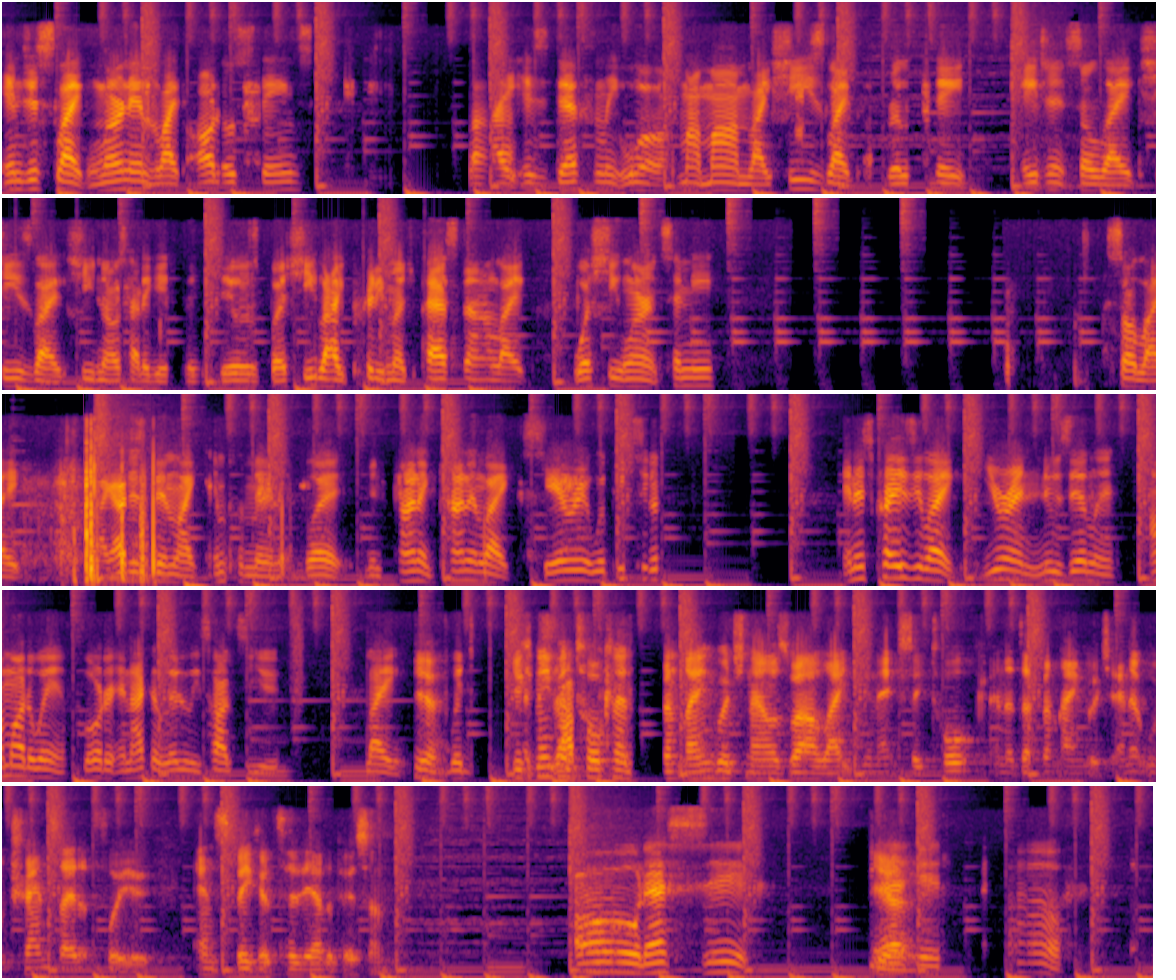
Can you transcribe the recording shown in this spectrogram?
and just like learning like all those things. Like it's definitely well, my mom like she's like a real estate agent, so like she's like she knows how to get the deals, but she like pretty much passed down like what she learned to me so like, like I just been like implementing it, but been trying to kind of like share it with people. And it's crazy, like you're in New Zealand, I'm all the way in Florida, and I can literally talk to you, like yeah. With, you can even talk in a different language now as well. Like you can actually talk in a different language, and it will translate it for you and speak it to the other person. Oh, that's sick. Yeah. That is tough.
